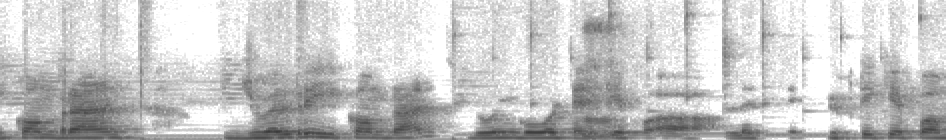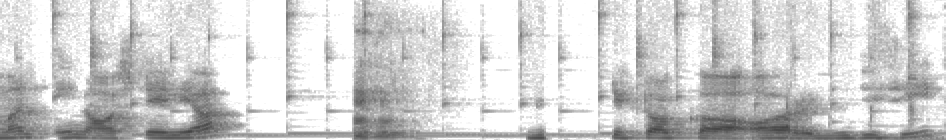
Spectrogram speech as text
ecom brands jewelry ecom brands doing over 10k per- uh, let's say 50k per month in australia Mhm. tiktok uh, or ugc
